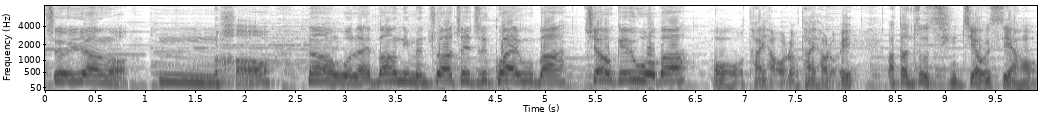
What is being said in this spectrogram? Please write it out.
这样哦。”嗯，好，那我来帮你们抓这只怪物吧，交给我吧。哦，太好了，太好了。哎，啊，但是请教一下哦，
